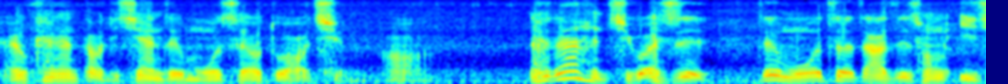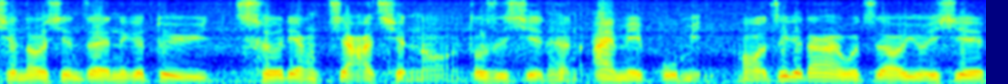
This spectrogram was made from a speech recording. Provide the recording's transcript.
然后看看到底现在这个摩托车要多少钱哦。但是很奇怪是，这个摩托车杂志从以前到现在，那个对于车辆价钱哦，都是写的很暧昧不明哦。这个当然我知道有一些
